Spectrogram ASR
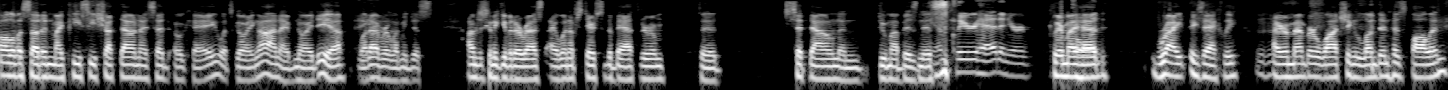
All of a sudden, my PC shut down. I said, "Okay, what's going on? I have no idea. Whatever. Yeah. Let me just. I'm just going to give it a rest." I went upstairs to the bathroom to sit down and do my business, to clear your head and you're. clear my head. Right, exactly. Mhm. I remember watching London Has Fallen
